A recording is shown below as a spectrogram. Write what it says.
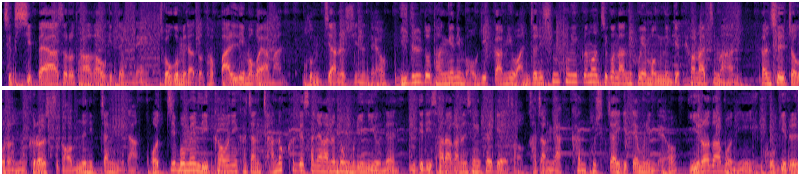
즉시 빼앗으로 다가오기 때문에 조금이라도 더 빨리 먹어야만 굶지 않을 수 있는데요. 이들도 당연히 먹잇감이 완전히 숨통이 끊어지고 난 후에 먹는 게 편하지만 현실적으로는 그럴 수가 없는 입장입니다. 어찌 보면 리카온이 가장 잔혹하게 사냥하는 동물인 이유는 이들이 살아가는 생태계에서 가장 약한 포식자이기 때문인데요. 이러다 보니 고기를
